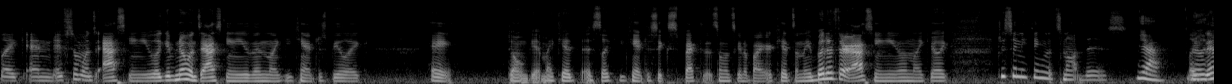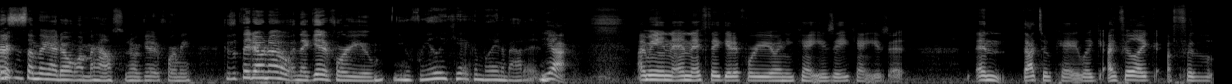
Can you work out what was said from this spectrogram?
Like, and if someone's asking you, like if no one's asking you, then like you can't just be like, hey, don't get my kid this. Like you can't just expect that someone's gonna buy your kid something. But if they're asking you and like you're like, just anything that's not this. Yeah. Like Like, this is something I don't want my house, so don't get it for me. Because if they don't know and they get it for you, you really can't complain about it. Yeah. I mean, and if they get it for you and you can't use it, you can't use it. And that's okay. Like I feel like for the,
